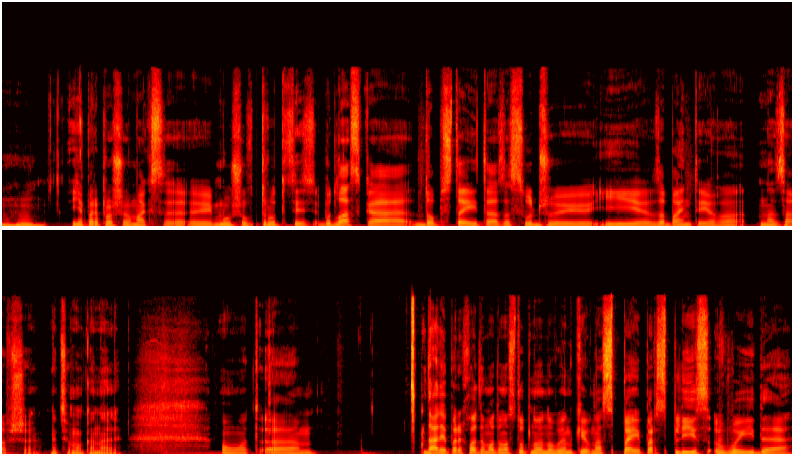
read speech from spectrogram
Угу. Я перепрошую, Макс, е, мушу втрутитись. Будь ласка, Добстейта засуджую і забаньте його назавше на цьому каналі. От. Ем. Далі переходимо до наступної новинки. У нас Papers, Please вийде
